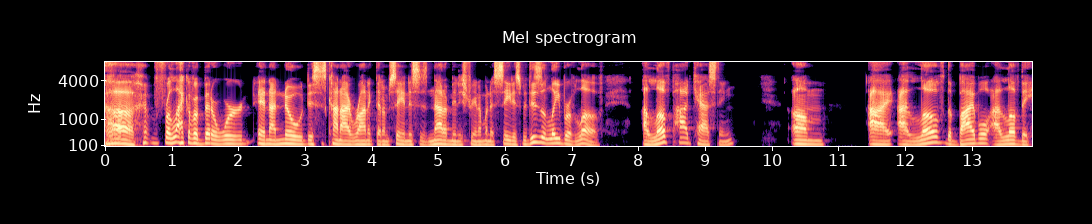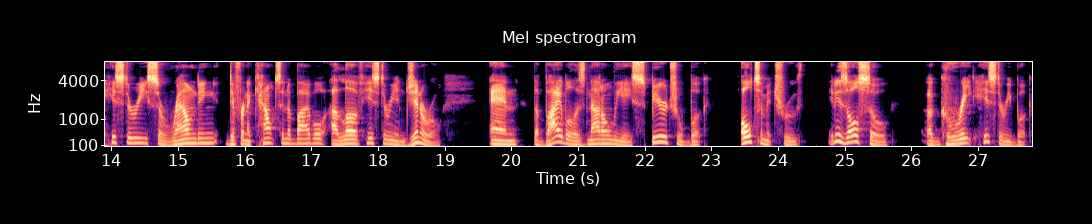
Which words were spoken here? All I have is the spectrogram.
uh, for lack of a better word, and I know this is kind of ironic that I'm saying this is not a ministry, and I'm going to say this, but this is a labor of love. I love podcasting. Um, I I love the Bible. I love the history surrounding different accounts in the Bible. I love history in general. And the Bible is not only a spiritual book, ultimate truth, it is also a great history book.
